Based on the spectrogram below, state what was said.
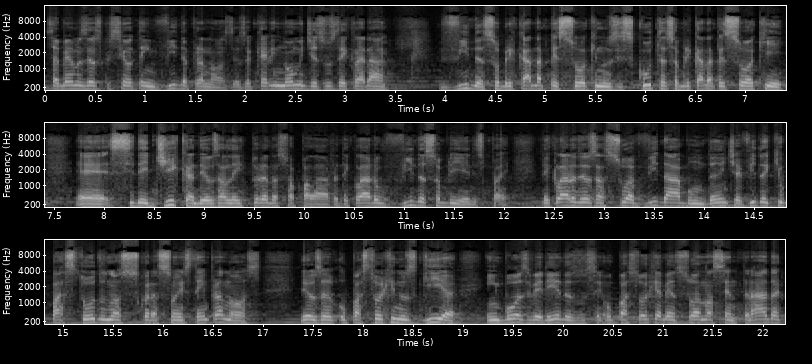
Sabemos, Deus, que o Senhor tem vida para nós. Deus, eu quero em nome de Jesus declarar vida sobre cada pessoa que nos escuta, sobre cada pessoa que é, se dedica, Deus, à leitura da Sua palavra. Declaro vida sobre eles, Pai. Declaro, Deus, a Sua vida abundante, a vida que o pastor dos nossos corações tem para nós. Deus, o pastor que nos guia em boas veredas, o pastor que abençoa a nossa entrada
